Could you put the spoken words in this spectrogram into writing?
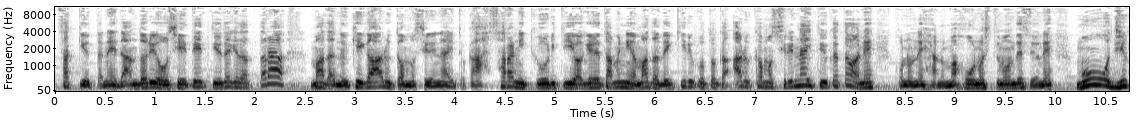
さっき言ったね、段取りを教えてっていうだけだったら、まだ抜けがあるかもしれないとか、さらにクオリティを上げるためにはまだできることがあるかもしれないという方はね、このね、あの魔法の質問ですよね。もう10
